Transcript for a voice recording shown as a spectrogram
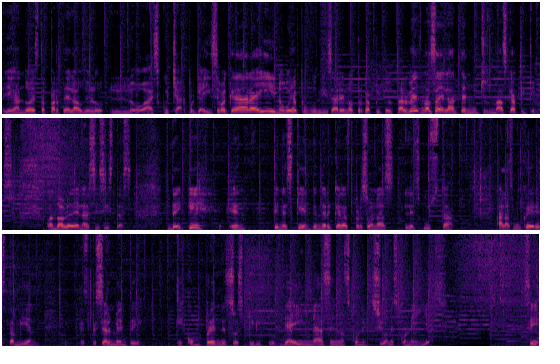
llegando a esta parte del audio lo, lo, va a escuchar porque ahí se va a quedar ahí y no voy a profundizar en otro capítulo. Tal vez más adelante en muchos más capítulos cuando hable de narcisistas. De que tienes que entender que a las personas les gusta a las mujeres también especialmente que comprenden su espíritu. De ahí nacen las conexiones con ellas. Sí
